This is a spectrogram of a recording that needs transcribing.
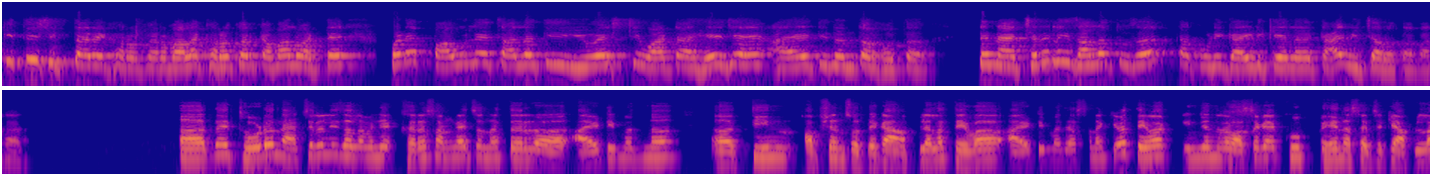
किती शिकता रे खरोखर? मला खरोखर कमाल वाटते. पण हे पाऊले चालती युएस ची वाट हे जे आय आय टी नंतर होतं ते नॅचरली झालं तुझं का कोणी गाईड केलं? काय विचार होता मनात? नाही थोडं नॅचरली झालं. म्हणजे खरं सांगायचं ना तर आय आय टी मधनं तीन ऑप्शन्स होते. का आपल्याला तेव्हा आय आय टी मध्ये असताना किंवा तेव्हा इन जनरल असं काय खूप हे नसायचं की आपल्याला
